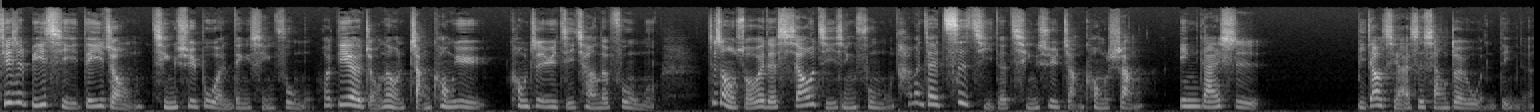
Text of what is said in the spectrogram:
其实比起第一种情绪不稳定型父母，或第二种那种掌控欲、控制欲极强的父母，这种所谓的消极型父母，他们在自己的情绪掌控上，应该是比较起来是相对稳定的。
